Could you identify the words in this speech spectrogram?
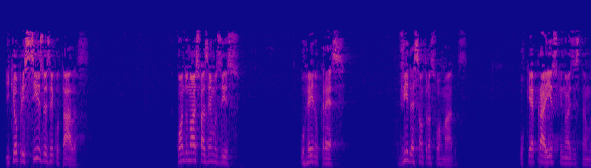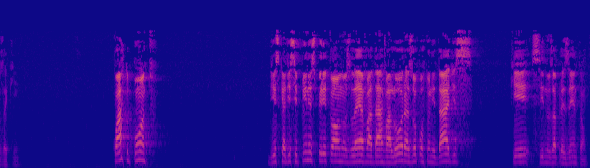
E que eu preciso executá-las. Quando nós fazemos isso, o reino cresce. Vidas são transformadas. Porque é para isso que nós estamos aqui. Quarto ponto. Diz que a disciplina espiritual nos leva a dar valor às oportunidades que se nos apresentam.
